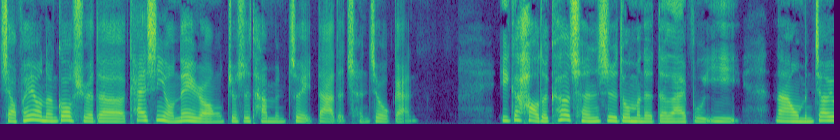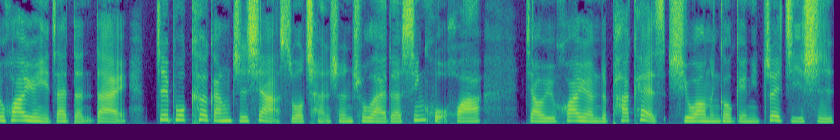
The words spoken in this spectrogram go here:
小朋友能够学得开心有内容，就是他们最大的成就感。一个好的课程是多么的得来不易，那我们教育花园也在等待这波课纲之下所产生出来的新火花。教育花园的 Podcast 希望能够给你最及时、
